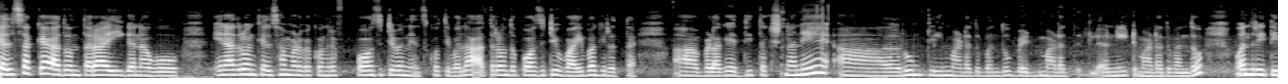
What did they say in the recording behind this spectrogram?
ಕೆಲಸಕ್ಕೆ ಅದೊಂಥರ ಈಗ ನಾವು ಏನಾದರೂ ಒಂದು ಕೆಲಸ ಮಾಡಬೇಕು ಅಂದರೆ ಪಾಸಿಟಿವಾಗಿ ನೆನೆಸ್ಕೋತೀವಲ್ಲ, ಆ ಥರ ಒಂದು ಪಾಸಿಟಿವ್ ವೈಬ್ ಆಗಿರುತ್ತೆ ಬೆಳಗ್ಗೆ ಎದ್ದಿದ ತಕ್ಷಣವೇ ರೂಮ್ ಕ್ಲೀನ್ ಮಾಡೋದು ಬಂದು ಬೆಡ್ ಮಾಡೋದು ನೀಟ್ ಮಾಡೋದು ಬಂದು, ಒಂದು ರೀತಿ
